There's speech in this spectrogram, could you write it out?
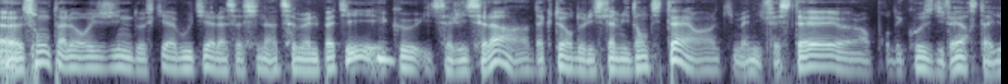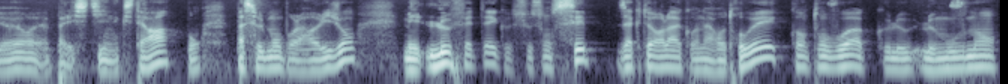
euh, sont à l'origine de ce qui a abouti à l'assassinat de Samuel Paty et qu'il s'agissait là hein, d'acteurs de l'islam identitaire hein, qui manifestaient alors pour des causes diverses d'ailleurs, Palestine, etc. Bon, pas seulement pour la religion, mais le fait est que ce sont ces acteurs-là qu'on a retrouvés. Quand on voit que le, mouvement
